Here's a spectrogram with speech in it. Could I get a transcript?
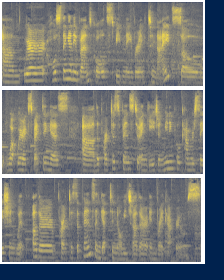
Um, we're hosting an event called Speed Neighboring tonight, so what we're expecting is uh, the participants to engage in meaningful conversation with other participants and get to know each other in breakout rooms.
